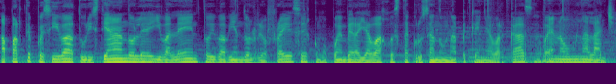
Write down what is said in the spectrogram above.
Aparte pues iba turisteándole, iba lento, iba viendo el río Fraser, como pueden ver allá abajo está cruzando una pequeña barcaza, bueno, una lancha.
